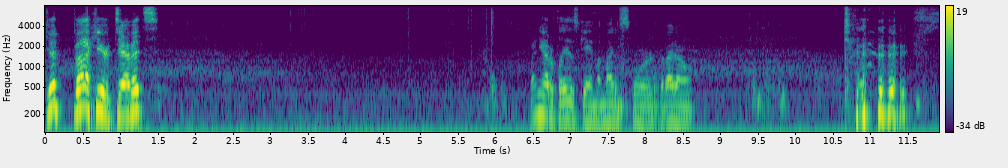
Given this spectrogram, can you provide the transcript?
Get back here, damn it! If I knew how to play this game, I might have scored, but I don't.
